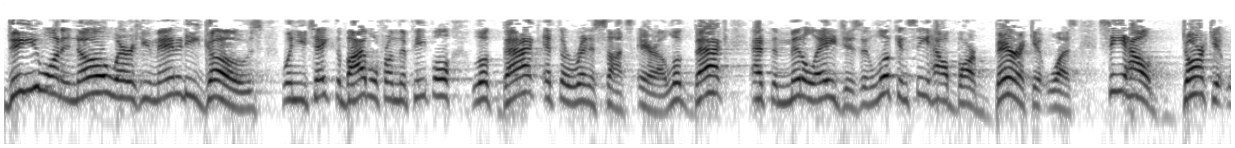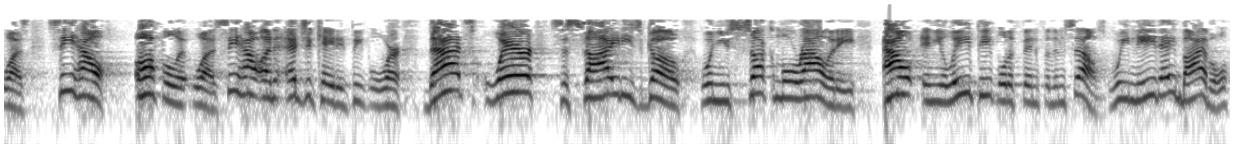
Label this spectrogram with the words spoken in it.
Do you want to know where humanity goes when you take the Bible from the people? Look back at the Renaissance era. Look back at the Middle Ages and look and see how barbaric it was. See how dark it was. See how awful it was. See how uneducated people were. That's where societies go when you suck morality out and you leave people to fend for themselves. We need a Bible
